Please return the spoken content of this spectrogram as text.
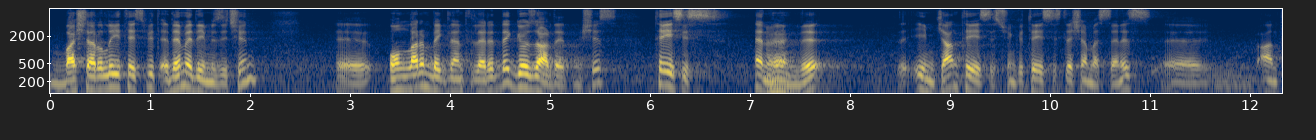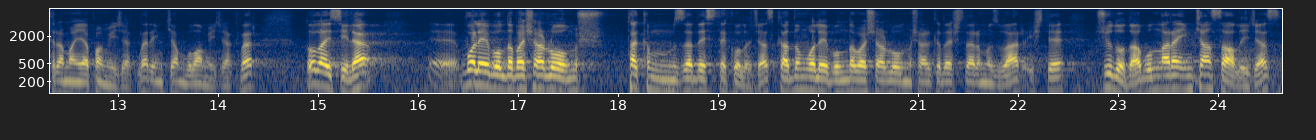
başarılıyı tespit edemediğimiz için e, onların beklentilerini de göz ardı etmişiz. Tesis en önemli imkan tesis. Çünkü tesisleşemezseniz e, antrenman yapamayacaklar, imkan bulamayacaklar. Dolayısıyla e, voleybolda başarılı olmuş takımımıza destek olacağız. Kadın voleybolunda başarılı olmuş arkadaşlarımız var. İşte judoda bunlara imkan sağlayacağız.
